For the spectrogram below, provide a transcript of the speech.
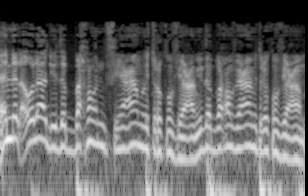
أن الأولاد يذبحون في عام ويتركون في عام، يذبحون في عام يتركون في عام.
